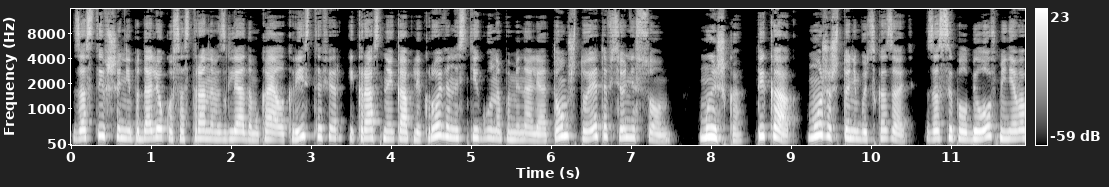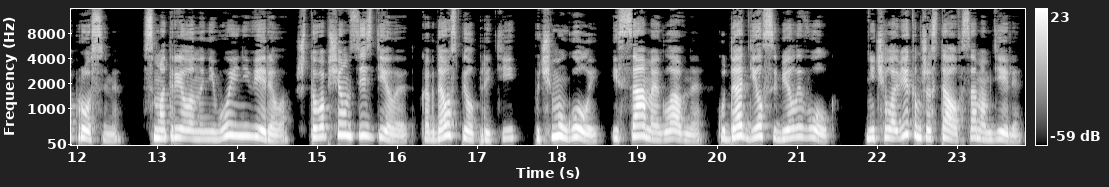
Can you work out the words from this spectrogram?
застывший неподалеку со странным взглядом Кайл Кристофер и красные капли крови на снегу напоминали о том, что это все не сон. «Мышка, ты как? Можешь что-нибудь сказать?» Засыпал Белов меня вопросами. Смотрела на него и не верила, что вообще он здесь делает, когда успел прийти, почему голый и самое главное, куда делся белый волк. Не человеком же стал в самом деле,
